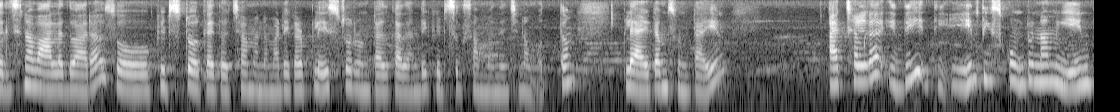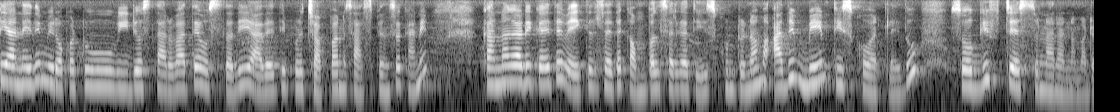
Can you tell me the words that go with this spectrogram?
తెలిసిన వాళ్ళ ద్వారా సో కిడ్స్ స్టోర్కి అయితే వచ్చామన్నమాట. ఇక్కడ ప్లే స్టోర్ ఉంటుంది కదండి కిడ్స్కి సంబంధించిన మొత్తం ప్లే ఐటమ్స్ ఉంటాయి. యాక్చువల్గా ఇది ఏం తీసుకుంటున్నాం ఏంటి అనేది మీరు ఒక టూ వీడియోస్ తర్వాతే వస్తుంది. అదైతే ఇప్పుడు చెప్పాను సస్పెన్స్ కానీ కన్నగాడికి అయితే వెహికల్స్ అయితే కంపల్సరీగా తీసుకుంటున్నాం. అది మేము తీసుకోవట్లేదు. సో గిఫ్ట్ చేస్తున్నారన్నమాట.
